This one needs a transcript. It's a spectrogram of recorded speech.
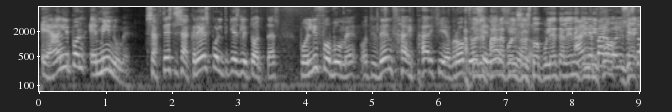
Εάν λοιπόν εμείνουμε σε αυτές τις ακραίες πολιτικές λιτότητας, πολύ φοβούμε ότι δεν θα υπάρχει Ευρώπη Αυτό ως είναι ενιαίο πάρα πολύ σύνολο. σωστό που λέτε, αλλά είναι Αν είναι γενικό. πάρα πολύ για- σωστό,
